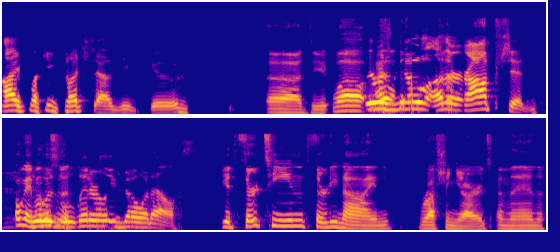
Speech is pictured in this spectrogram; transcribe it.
Five fucking touchdowns, you goon. Uh, dude. Well, There was no other option. okay, There was literally no one else. he had 13, 39 rushing yards, and then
